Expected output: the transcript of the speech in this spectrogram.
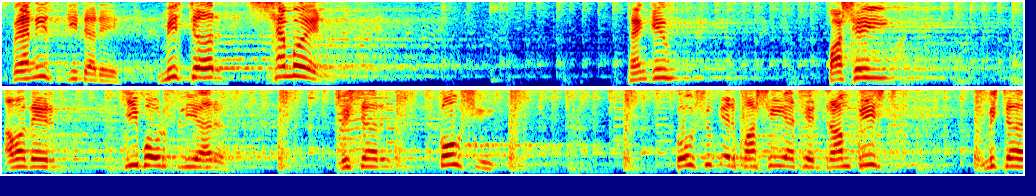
স্প্যানিশ গিটারে মিস্টার স্যামুয়েল থ্যাংক ইউ পাশেই আমাদের কিবোর্ড প্লেয়ার মিস্টার কৌশিক। কৌশিকের পাশেই আছে ড্রামপিস্ট মিস্টার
